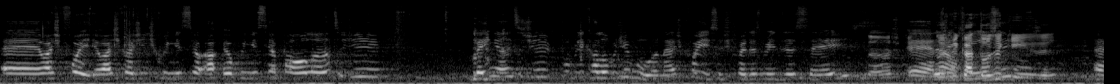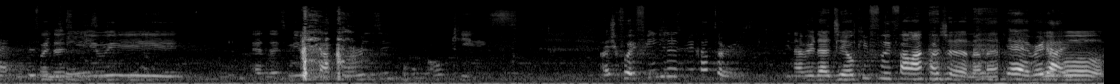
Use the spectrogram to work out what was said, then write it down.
é, eu acho que foi. Eu acho que a gente conheceu. Eu conheci a Paola antes de. Bem antes de publicar Lobo de Rua, né? Acho que foi isso. Acho que foi 2016. Não, acho que É, 2014 e 2015. 15. É, Foi 2015. 2000 e... É 2014 ou 15. Acho que foi fim de 2014. E na verdade eu que fui falar com a Jana, né? É, verdade. Eu vou,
